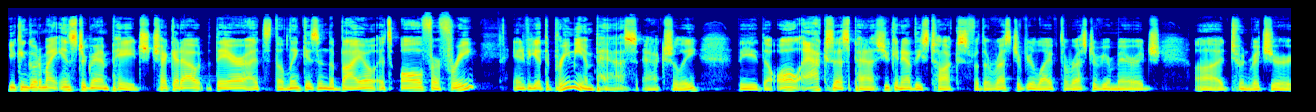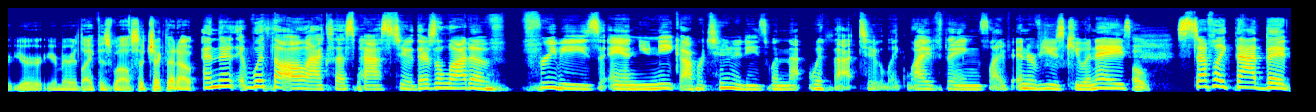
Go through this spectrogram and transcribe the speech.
you can go to my Instagram page. Check it out there. It's the link is in the bio. It's all for free. And if you get the premium pass, actually, the the all access pass, you can have these talks for the rest of your life, the rest of your marriage, uh, to enrich your your your married life as well. So check that out. And then with the all access pass too, there's a lot of freebies and unique opportunities when that with that too, like live things, live interviews, Q and A's, Oh. stuff like that that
